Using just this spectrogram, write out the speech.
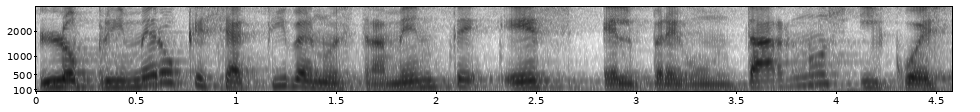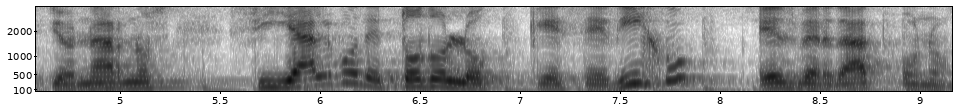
lo primero que se activa en nuestra mente es el preguntarnos y cuestionarnos si algo de todo lo que se dijo es verdad o no.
